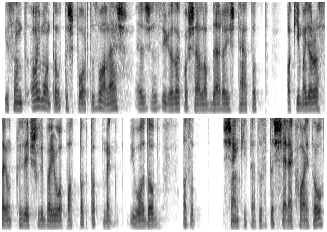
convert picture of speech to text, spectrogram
Viszont, ahogy mondtam, ott a sport, az vallás, ez, ez igaz a kosárlabdára is, tehát ott, aki Magyarországon középsuliban jól pattogtat, meg jól dob, az ott senki, tehát az ott a sereghajtó,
